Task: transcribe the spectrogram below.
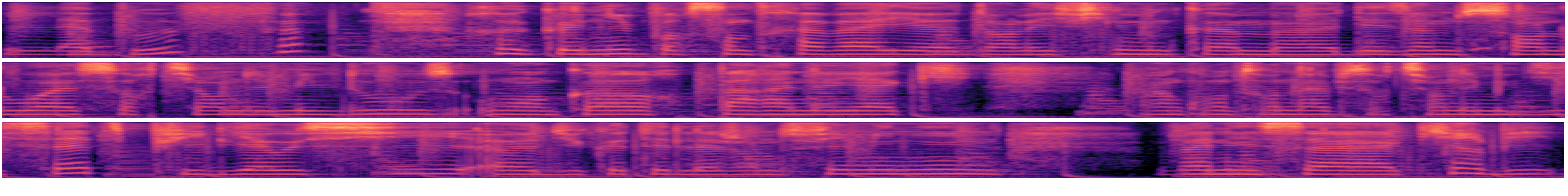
la bouffe, reconnu pour son travail dans les films comme Des hommes sans loi sorti en 2012 ou encore Paranoïaque incontournable sorti en 2017. Puis il y a aussi du côté de la féminine Vanessa Kirby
